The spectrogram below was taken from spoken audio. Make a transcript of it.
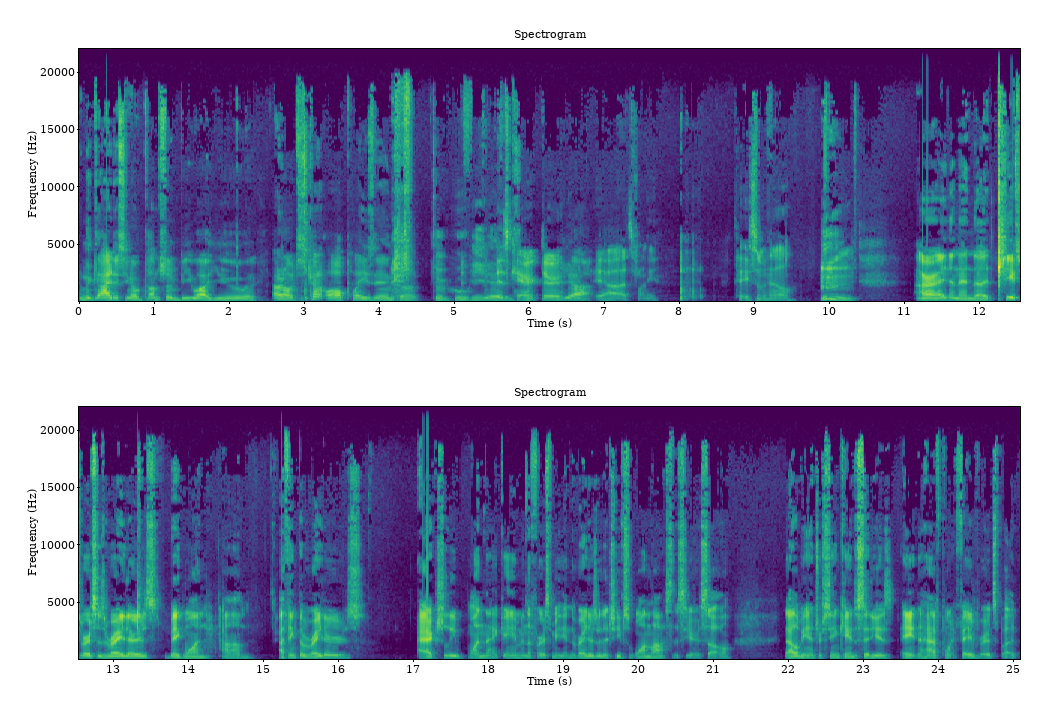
and the guy just you know comes from BYU, and I don't know, it just kind of all plays into to who he is. His character. Yeah. Yeah, that's funny. Taysom Hill. All right, and then the Chiefs versus Raiders, big one. Um, I think the Raiders actually won that game in the first meeting. The Raiders are the Chiefs' one loss this year, so that'll be interesting. Kansas City is eight and a half point favorites, but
